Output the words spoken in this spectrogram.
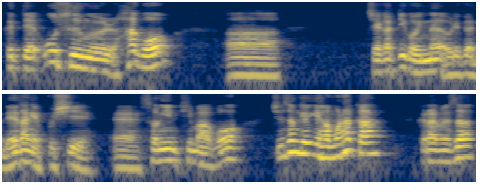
그때 우승을 하고 어 제가 뛰고 있는 우리 그 내당 FC 예, 성인 팀하고 친선 경기 한번 할까? 그러면서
